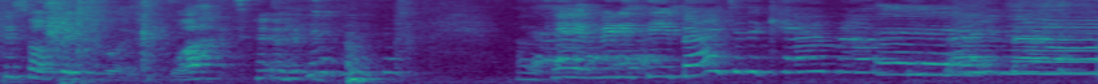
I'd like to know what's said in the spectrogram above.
His whole face is like, what? okay, everybody say bye to the camera. Bye. bye.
